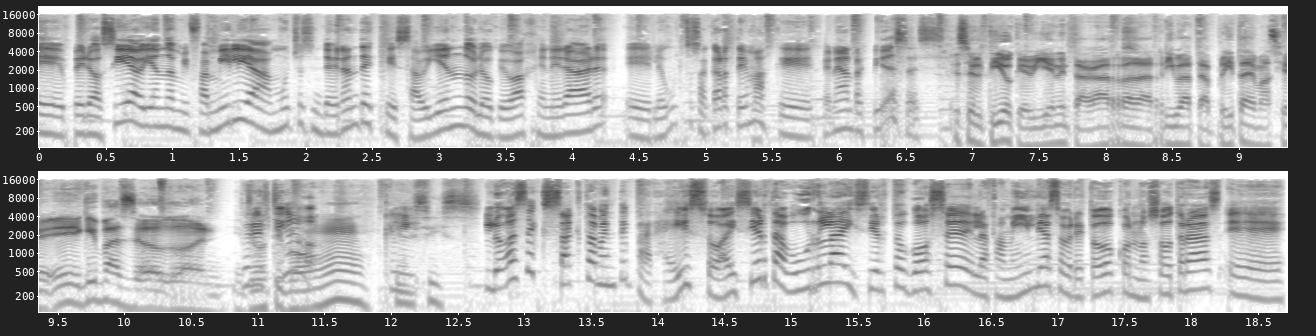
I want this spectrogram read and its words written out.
Eh, pero sigue habiendo en mi familia muchos integrantes que sabiendo lo que va a generar, eh, les gusta sacar temas que generan respideces. Es el tío que viene, te agarra de arriba, te aprieta demasiado. Eh, ¿qué pasó con? Y Pero tú tío, tipo, mm, ¿qué el- decís? Lo hace exactamente para eso. Hay cierta burla y cierto goce de la familia, sobre todo con nosotras eh,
